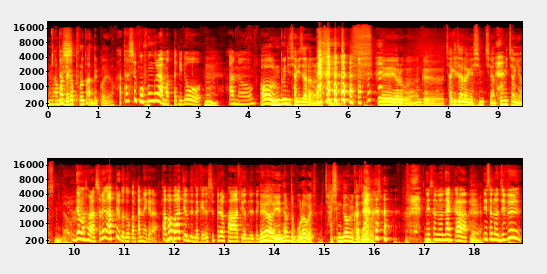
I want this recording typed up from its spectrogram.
음, 아마私 내가 풀어도 안 될 거예요. 私5分ぐらい余ったけど、 음. あの、 어 은근히 자기 자랑을 하시네요. 네 여러분 그 자기 자랑에 심취한 토미짱이었습니다. でもほら、それが合ってるかどうかわかんないから、パパパーって読んでるだけ、薄っぺらパーって読んでるだけだから。 내가 옛날부터 뭐라고 했어요? 자신감을 가지라고 했죠. ね、そのなんか、ねで、その自分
